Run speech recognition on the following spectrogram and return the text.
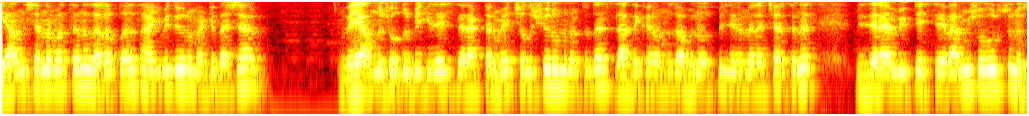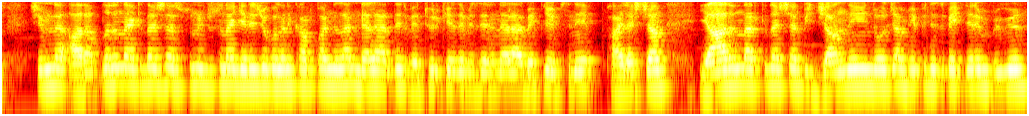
yanlış anlamazsanız Arapları takip ediyorum arkadaşlar ve yapmış olduğu bilgileri sizlere aktarmaya çalışıyorum bu noktada. Sizler de kanalımıza abone olup bildirimler açarsanız bizlere en büyük desteği vermiş olursunuz. Şimdi Arapların arkadaşlar sunucusuna gelecek olan kampanyalar nelerdir ve Türkiye'de bizleri neler bekliyor hepsini paylaşacağım. Yarın da arkadaşlar bir canlı yayında olacağım. Hepinizi beklerim. Bugün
